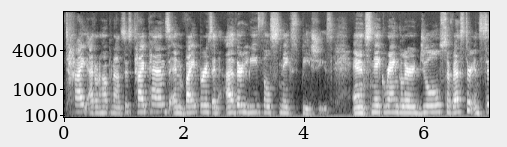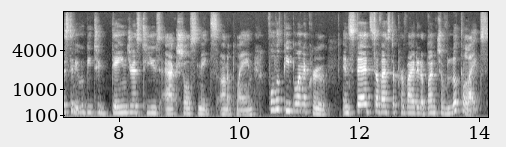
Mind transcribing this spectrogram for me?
tai I don't know how to pronounce this taipans and vipers and other lethal snake species. And snake wrangler Jules Sylvester insisted it would be too dangerous to use actual snakes on a plane full of people and a crew. Instead, Sylvester provided a bunch of lookalikes.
